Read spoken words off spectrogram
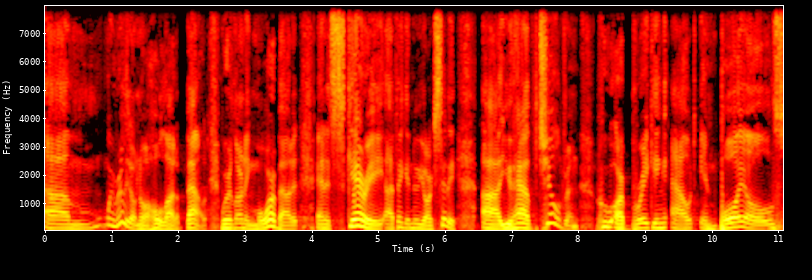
um, we really don't know a whole lot about. We're learning more about it, and it's scary. I think in New York City, uh, you have children who are breaking out in boils.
